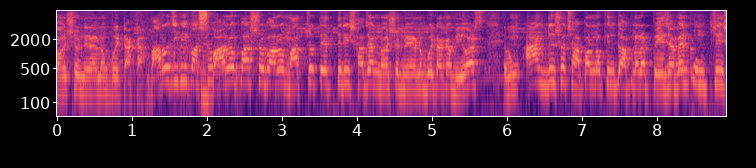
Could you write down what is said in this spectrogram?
নয়শো নিরানব্বই টাকা। বারো জিবি পাঁচশো বারো পাঁচশো বারো মাত্র তেত্রিশ হাজার নয়শো নিরানব্বই টাকা ভিউয়ার্স এবং আট দুইশো ছাপান্ন কিন্তু আপনারা পেয়ে যাবেন উনত্রিশ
